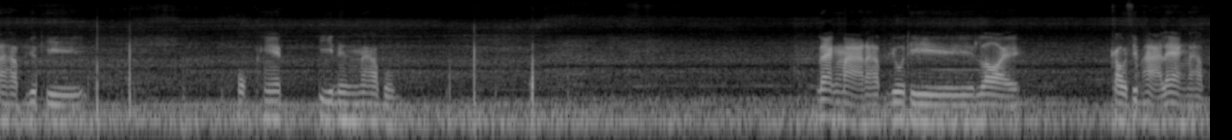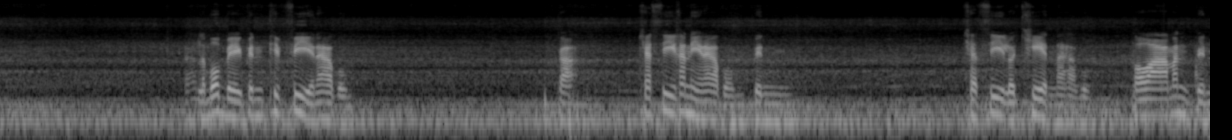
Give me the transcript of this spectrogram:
นะครับอยู่ที่ 6 h e 1 นะครับผม แรงมานะครับอยู่ที่ลอยเก้าสิบหาแรงนะครับ ระบบเบรกเป็นทิฟฟี่นะครับผมกับแชสซี่คันนี้นะครับผมเป็นแชสซี่รถเคนนะครับผมเพราะว่ามันเป็น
